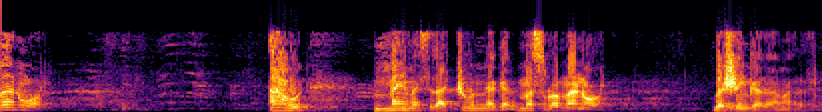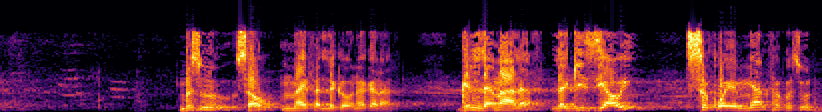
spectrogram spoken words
መኖር አሁን የማይመስላችሁን ነገር መስሎ መኖር በሽንገላ ማለት ነው። ብዙ ሰው የማይፈልገው ነገር አለ፣ ግን ለማለፍ ለጊዜያዊ ስቆ የሚያልፍ ብዙ ነው።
